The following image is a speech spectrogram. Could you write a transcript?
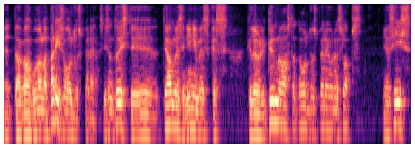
et aga kui olla päris hoolduspere, siis on tõesti, teame siin inimest, kes, kellel oli kümme aastat hoolduspere juures laps ja siis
